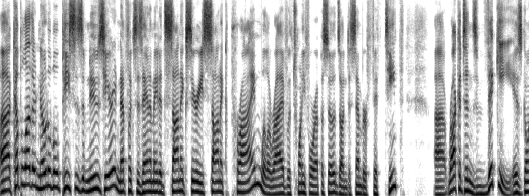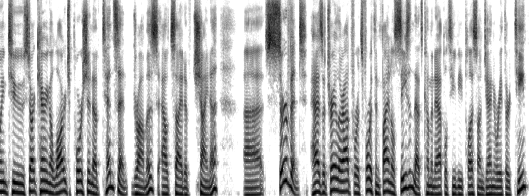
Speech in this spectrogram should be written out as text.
Uh, a couple other notable pieces of news here. Netflix's animated Sonic series Sonic Prime will arrive with 24 episodes on December 15th. Uh, Rakuten's Viki is going to start carrying a large portion of Tencent dramas outside of China. Uh, Servant has a trailer out for its fourth and final season. That's coming to Apple TV Plus on January 13th.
